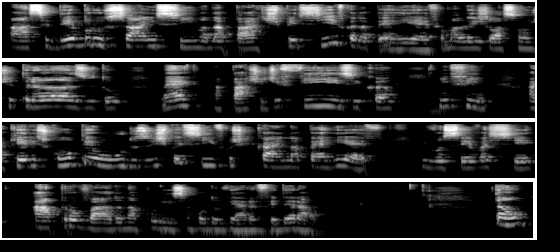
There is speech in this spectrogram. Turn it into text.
a se debruçar em cima da parte específica da PRF, uma legislação de trânsito, né, a parte de física, enfim, aqueles conteúdos específicos que caem na PRF e você vai ser aprovado na Polícia Rodoviária Federal. Então,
